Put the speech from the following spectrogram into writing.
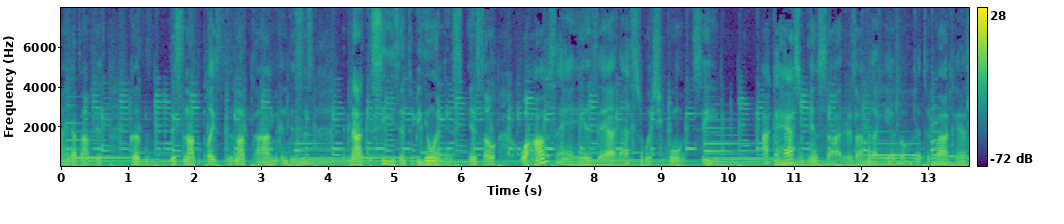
I ain't got time for this because this is not the place this is not the time and this is not the season to be doing this. And so what i'm saying is that that's what you want to see I could have some insiders. I'd be like, yeah, go over to the podcast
